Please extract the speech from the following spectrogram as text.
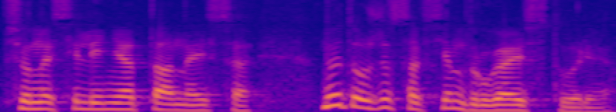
все население Танайса. Но это уже совсем другая история.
